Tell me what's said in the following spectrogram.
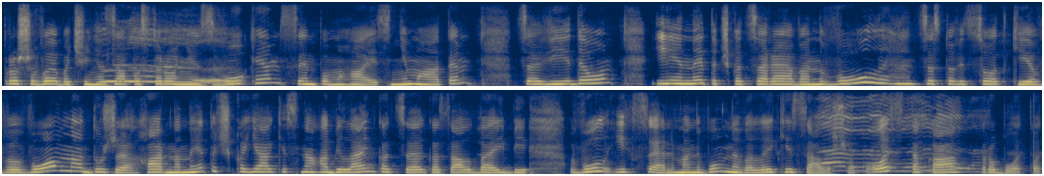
Прошу вибачення за посторонні звуки. Син допомагає знімати це відео. І ниточка це Raven Wool, це 100% вовна, дуже гарна ниточка, якісна, а біленька це Gazal Baby Wool XL. У мене був невеликий залишок. Ось така робота.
